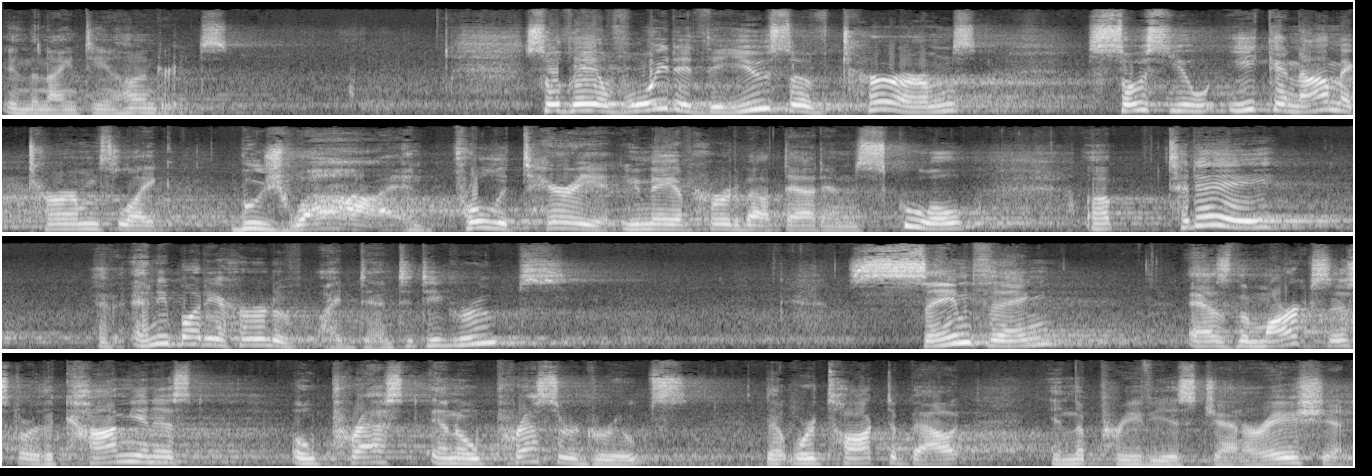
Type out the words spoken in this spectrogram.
in the 1900s. So they avoided the use of terms, socioeconomic terms like bourgeois and proletariat. You may have heard about that in school. Uh, today, have anybody heard of identity groups? Same thing as the Marxist or the communist oppressed and oppressor groups that were talked about in the previous generation.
